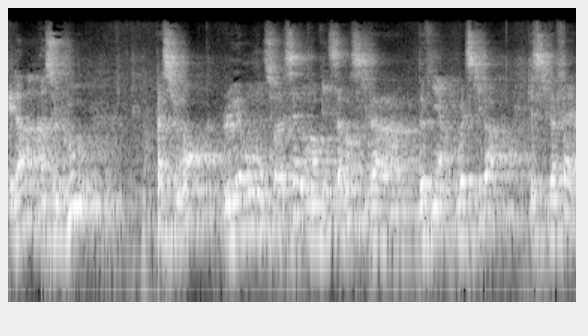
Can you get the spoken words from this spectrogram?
Et là, d'un seul coup, passionnant, le héros monte sur la scène, on a envie de savoir ce qu'il va devenir, où est-ce qu'il va, qu'est-ce qu'il va faire.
